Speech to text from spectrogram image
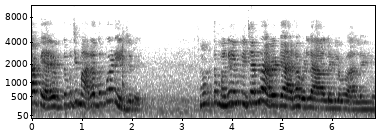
આપ્યા એમ. તો પછી મારા તો પડી જ રહે. હા, તો મને એમ વિચાર ના આવે કે આના બદલે આ લઈ લો, આ લઈ લો.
